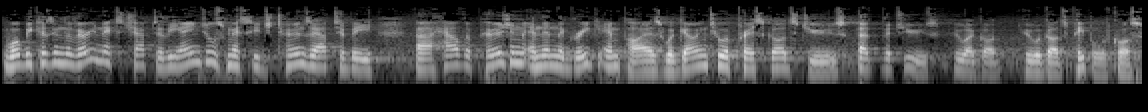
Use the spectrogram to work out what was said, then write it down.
Well, because in the very next chapter, the angel's message turns out to be uh, how the Persian and then the Greek empires were going to oppress God's Jews, uh, the Jews, who are God, who were God's people, of course.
